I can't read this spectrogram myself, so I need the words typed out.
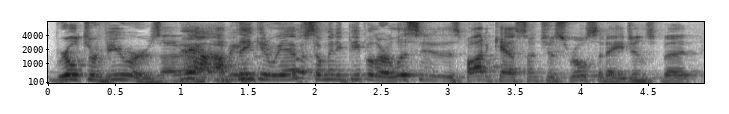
realtor viewers? I, Yeah, I'm, I I'm mean, thinking we have so many people that are listening to this podcast, not just real estate agents, but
